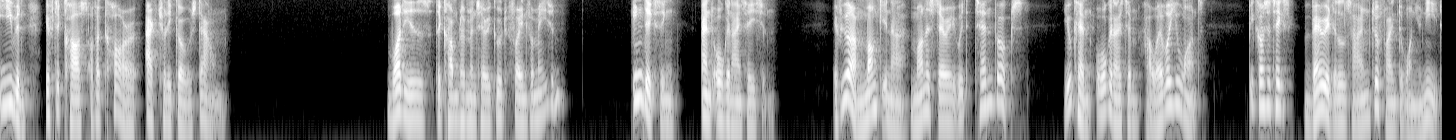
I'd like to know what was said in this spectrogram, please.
even if the cost of a car actually goes down. What is the complementary good for information? indexing, and organization. If you are a monk in a monastery with 10 books, you can organize them however you want, because it takes very little time to find the one you need.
